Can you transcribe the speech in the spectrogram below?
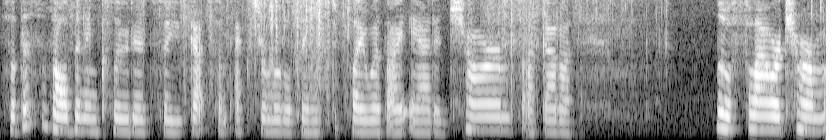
So this has all been included, so you've got some extra little things to play with. I added charms. I've got a little flower charm,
